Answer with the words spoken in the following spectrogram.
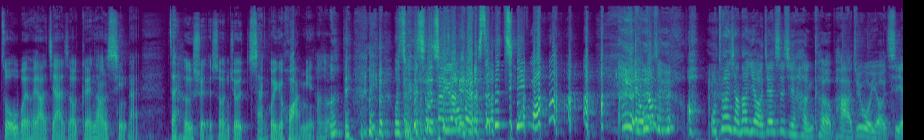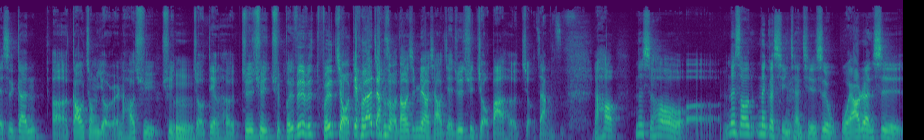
坐 Uber 回到家的时候，隔天早上醒来。在喝水的时候，你就闪过一个画面。他说：“嗯，哎哎，我昨天是亲了本司机吗？” 哎，我告诉你哦，我突然想到，也有件事情很可怕，就是我有一次也是跟呃高中友人，然后去去酒店喝，就是去去不是不是不是不是酒店，我在讲什么东西？妙小姐就是去酒吧喝酒这样子，然后。那时候，呃，那时候那个行程其实是我要认识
